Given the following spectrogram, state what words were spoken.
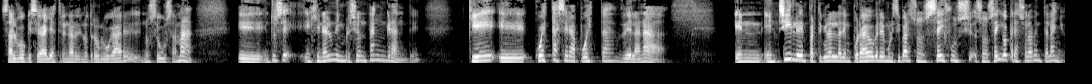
salvo que se vaya a estrenar en otro lugar, eh, no se usa más. Eh, entonces, en general, una inversión tan grande que eh, cuesta hacer apuestas de la nada. En, en Chile, en particular, la temporada de ópera municipal son seis, son seis óperas solamente al año.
